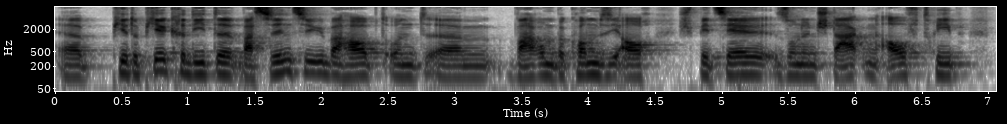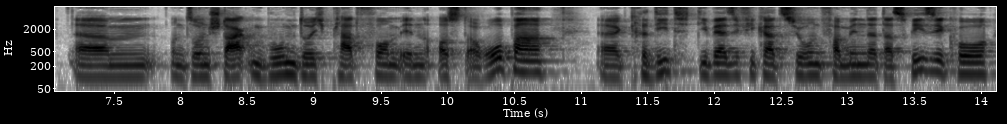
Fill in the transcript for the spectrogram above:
Äh, Peer-to-Peer-Kredite, was sind sie überhaupt und ähm, warum bekommen sie auch speziell so einen starken Auftrieb ähm, und so einen starken Boom durch Plattformen in Osteuropa? Äh, Kreditdiversifikation vermindert das Risiko.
